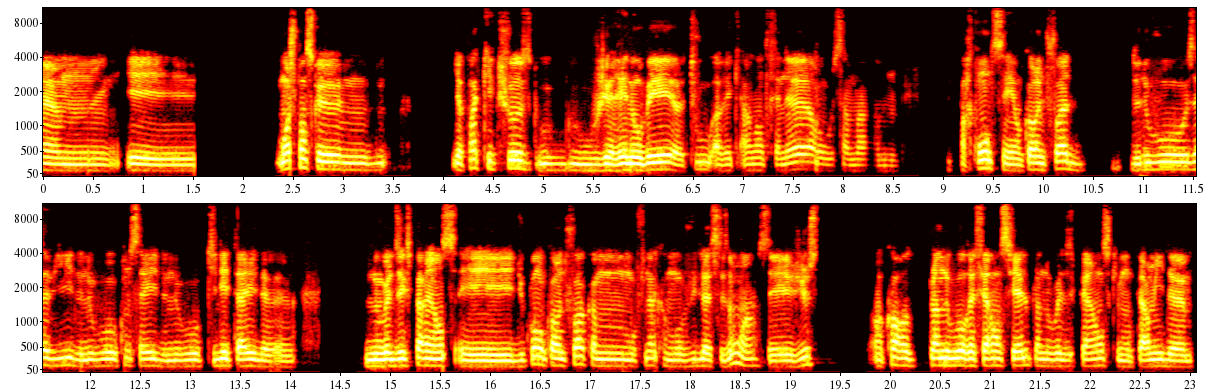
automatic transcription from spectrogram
Euh, et moi je pense que hum, il n'y a pas quelque chose où, où j'ai rénové euh, tout avec un entraîneur où ça m'a. Par contre c'est encore une fois de nouveaux avis, de nouveaux conseils, de nouveaux petits détails, de, de nouvelles expériences. Et du coup, encore une fois, comme au final, comme au vu de la saison, hein, c'est juste encore plein de nouveaux référentiels, plein de nouvelles expériences qui m'ont permis de,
